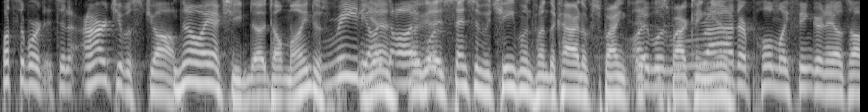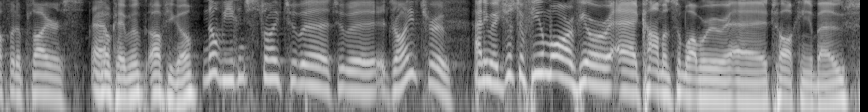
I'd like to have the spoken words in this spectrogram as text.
What's the word? It's an arduous job. No, I actually uh, don't mind it. Really? I- yeah. I I've got a sense of achievement when the car looks spark- I would sparkling new. rather pull my fingernails off with the pliers. Um, Okay, well, off you go. No, but you can just drive to a to a drive-through. Anyway, just a few more of your uh, comments on what we were uh, talking about.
